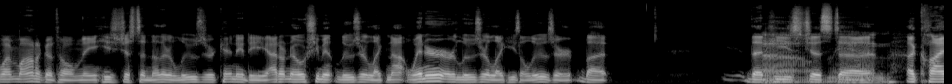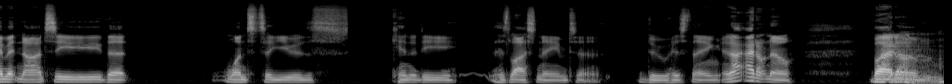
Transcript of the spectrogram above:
what Monica told me, he's just another loser Kennedy. I don't know if she meant loser like not winner or loser like he's a loser, but that he's Oh, just a, a climate Nazi that wants to use Kennedy, his last name, to do his thing. And I, I don't know. But I don't um, know.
